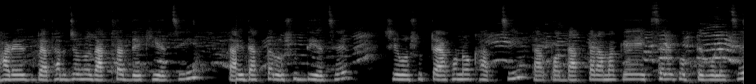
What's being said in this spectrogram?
ঘাড়ে ব্যথার জন্য ডাক্তার দেখিয়েছি, তাই ডাক্তার ওষুধ দিয়েছে। সেই ওষুধটা এখনও খাচ্ছি। তারপর ডাক্তার আমাকে এক্স রে করতে বলেছে।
